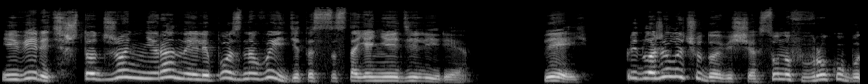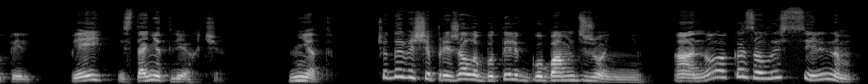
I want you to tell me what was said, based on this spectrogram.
и верить, что Джонни рано или поздно выйдет из состояния делирия. «Пей», — предложило чудовище, сунув в руку бутыль. «Пей, и станет легче». «Нет». Чудовище прижало бутыль к губам Джонни. А оно оказалось сильным.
